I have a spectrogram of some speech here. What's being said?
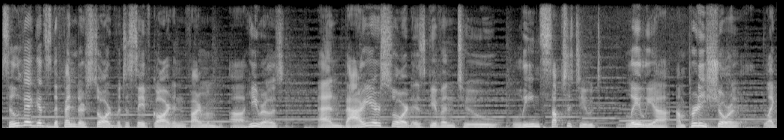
Silvia gets Defender Sword, which is Safeguard in Fire Emblem uh, Heroes. And Barrier Sword is given to Lene substitute, Lelia. I'm pretty sure like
